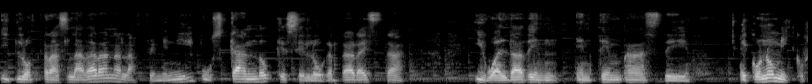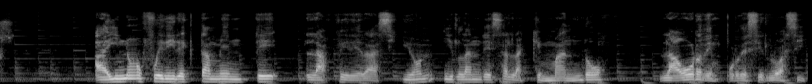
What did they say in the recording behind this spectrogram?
y lo trasladaran a la femenil buscando que se lograra esta igualdad en, en temas de económicos. Ahí no fue directamente la Federación Irlandesa la que mandó la orden, por decirlo así,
